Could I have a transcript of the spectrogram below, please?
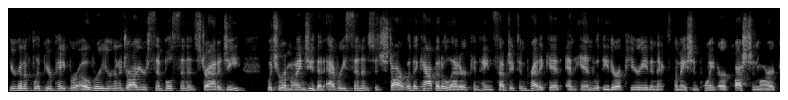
You're going to flip your paper over, you're going to draw your simple sentence strategy, which reminds you that every sentence should start with a capital letter, contain subject and predicate, and end with either a period, an exclamation point, or a question mark.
